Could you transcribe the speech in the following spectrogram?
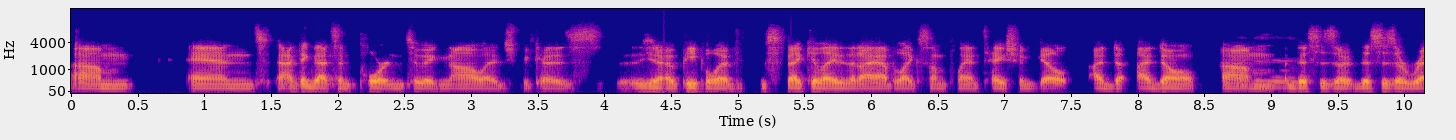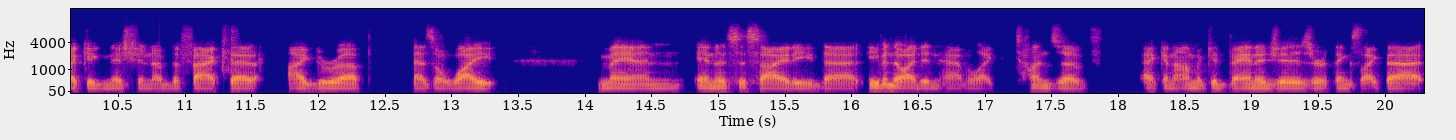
Um, and i think that's important to acknowledge because you know people have speculated that i have like some plantation guilt i, d- I don't um, mm-hmm. this is a this is a recognition of the fact that i grew up as a white man in a society that even though i didn't have like tons of economic advantages or things like that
